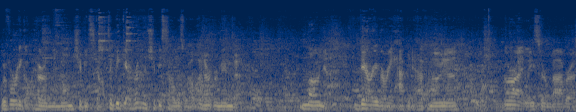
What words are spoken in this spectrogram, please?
We've already got her in the non-chibi style. Did we get her in the chibi style as well? I don't remember. Mona. Very, very happy to have Mona. All right, Lisa and Barbara.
